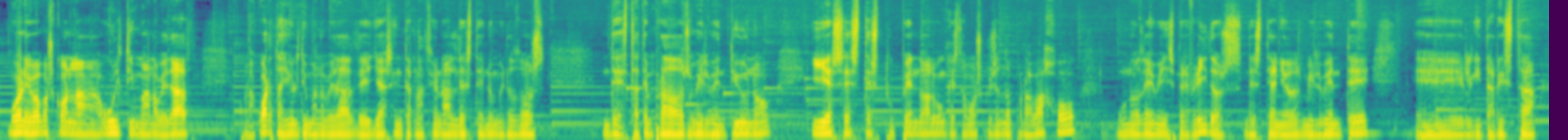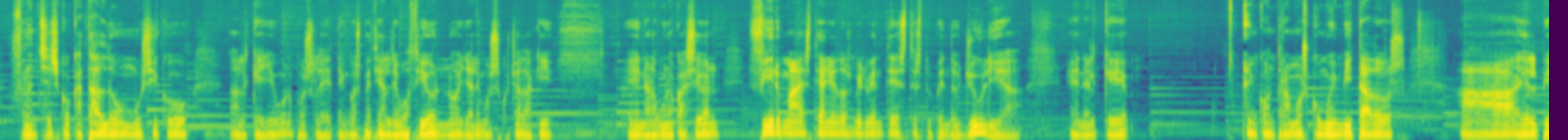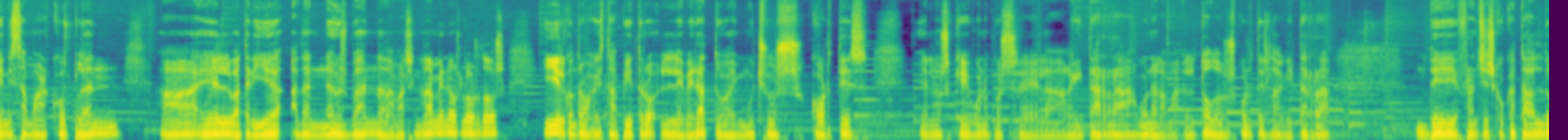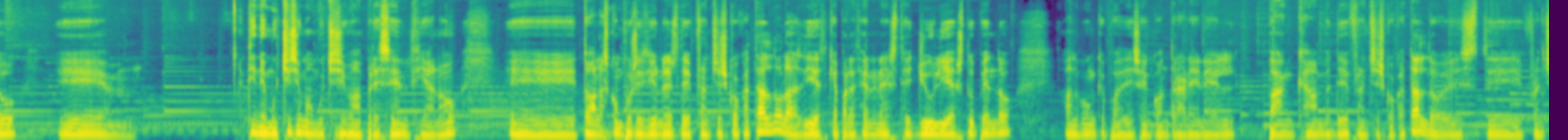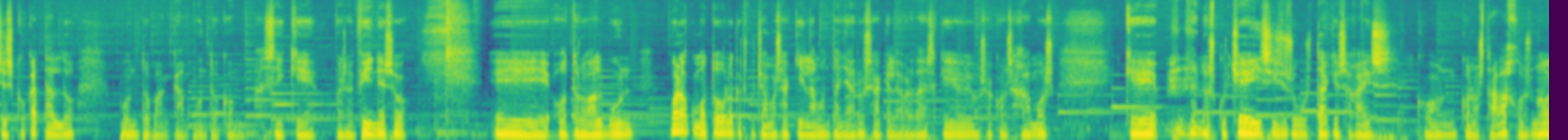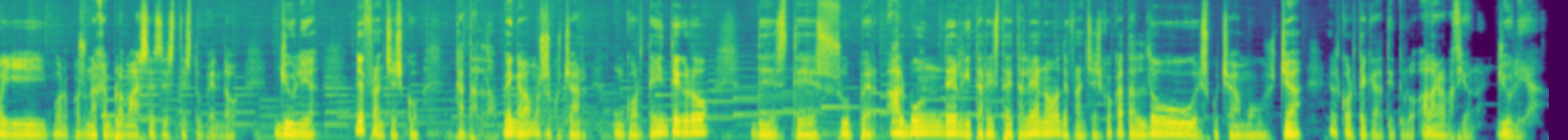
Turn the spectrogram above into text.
Bueno, y vamos con la última novedad, con la cuarta y última novedad de Jazz Internacional de este número 2 de esta temporada 2021 y es este estupendo álbum que estamos escuchando por abajo, uno de mis preferidos de este año 2020, el guitarrista Francesco Cataldo, un músico al que yo bueno, pues le tengo especial devoción, ¿no? Ya le hemos escuchado aquí en alguna ocasión, firma este año 2020 este estupendo Julia, en el que encontramos como invitados a el pianista Mark Copland, a el batería Adam Neusban, nada más y nada menos los dos, y el contrabajista Pietro Leverato. Hay muchos cortes en los que, bueno, pues eh, la guitarra, bueno, todos los cortes, la guitarra de Francesco Cataldo eh, tiene muchísima, muchísima presencia, ¿no? Eh, todas las composiciones de Francesco Cataldo, las 10 que aparecen en este Julia estupendo, álbum que podéis encontrar en el Bandcamp de Francesco Cataldo, este francescocataldo.bandcamp.com. Así que, pues en fin, eso. Eh, otro álbum, bueno, como todo lo que escuchamos aquí en la montaña rusa, que la verdad es que os aconsejamos que lo escuchéis y si os gusta que os hagáis con, los trabajos, ¿no? Y bueno, pues un ejemplo más es este estupendo Julia de Francesco Cataldo. Venga, vamos a escuchar un corte íntegro de este super álbum del guitarrista italiano de Francesco Cataldo. Escuchamos ya el corte que da título a la grabación, Julia.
